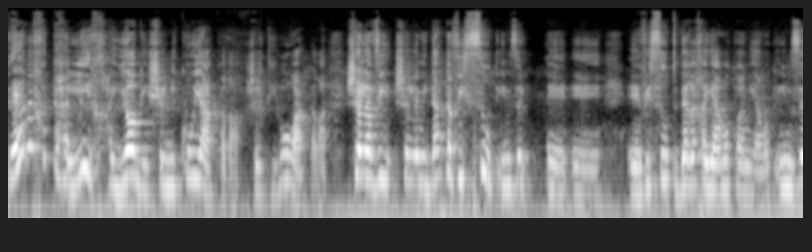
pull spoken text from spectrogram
דרך התהליך היוגי של ניקוי ההכרה, של טיהור ההכרה, של, הווי, של למידת הוויסות, אם זה אה, אה, ויסות דרך הימות או הניאמות, אם זה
